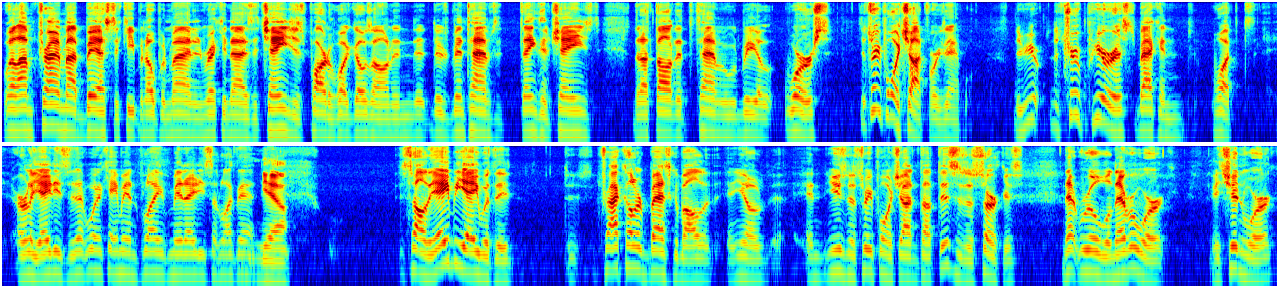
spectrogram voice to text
Well, I'm trying my best to keep an open mind and recognize that change is part of what goes on. And there's been times that things have changed that I thought at the time it would be worse. The three point shot, for example, the, the true purist back in what early '80s is that when it came into play, mid '80s, something like that. Yeah. Saw the ABA with the tricolored basketball, you know, and using a three point shot and thought this is a circus. That rule will never work. It shouldn't work.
